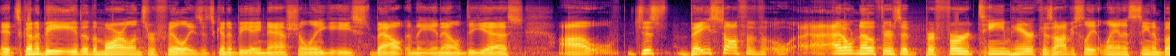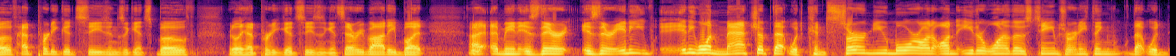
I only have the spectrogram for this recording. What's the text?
It's going to be either the Marlins or Phillies. It's going to be a National League East bout in the NLDS. Uh, just based off of, I don't know if there's a preferred team here because obviously Atlanta's seen them both, had pretty good seasons against both, really had pretty good seasons against everybody. But I, I mean, is there is there any any one matchup that would concern you more on, on either one of those teams, or anything that would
